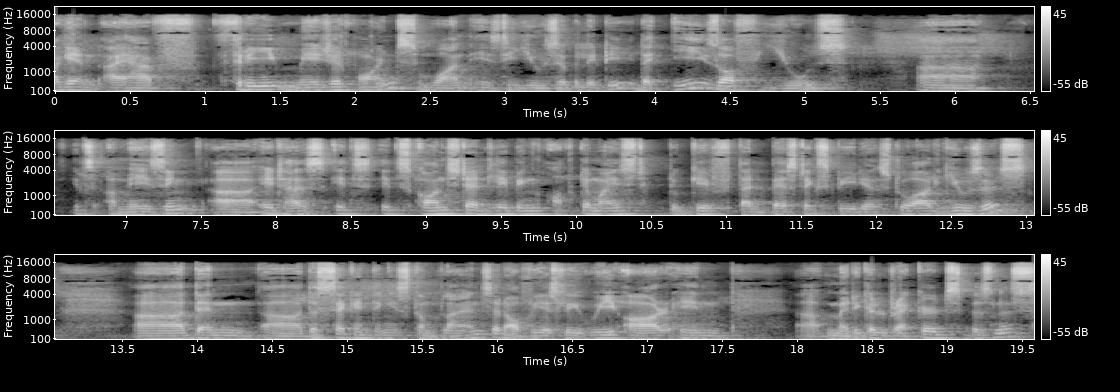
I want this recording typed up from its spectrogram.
again i have three major points one is the usability the ease of use uh, it's amazing uh, it has it's it's constantly being optimized to give that best experience to our users uh, then uh, the second thing is compliance and obviously we are in uh, medical records business.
